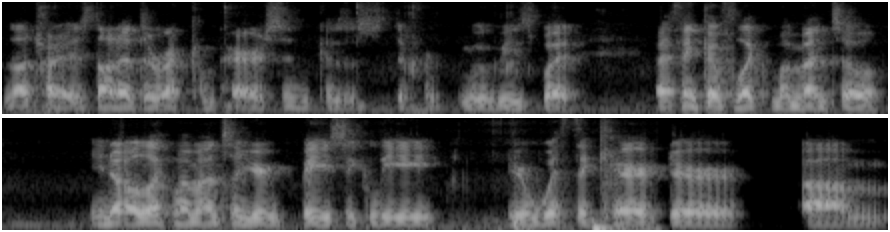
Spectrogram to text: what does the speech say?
not trying. to, it's not a direct comparison because it's different movies, but I think of like Memento. You know, like Memento, you're basically you're with the character, um,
